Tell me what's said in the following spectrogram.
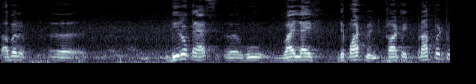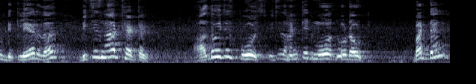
our uh, bureaucrats uh, who wildlife department thought it proper to declare the which is not threatened. Although it is poached, it is hunted more, no doubt. But then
